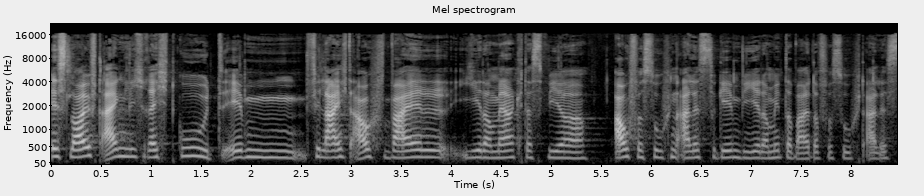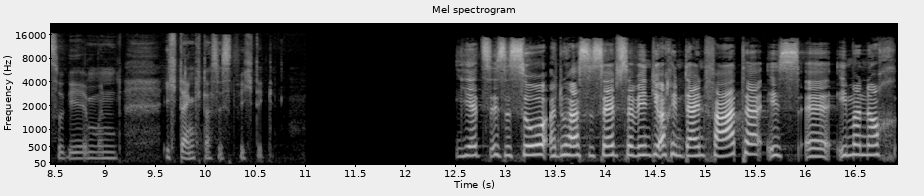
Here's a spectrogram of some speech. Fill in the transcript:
es läuft eigentlich recht gut, eben vielleicht auch, weil jeder merkt, dass wir auch versuchen, alles zu geben, wie jeder Mitarbeiter versucht, alles zu geben. Und ich denke, das ist wichtig. Jetzt ist es so, du hast es selbst erwähnt, Joachim, dein Vater ist äh, immer noch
